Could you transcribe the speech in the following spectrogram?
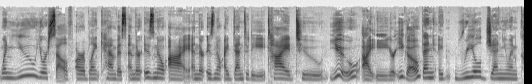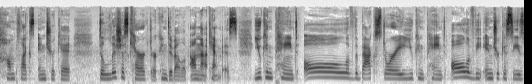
when you yourself are a blank canvas and there is no I and there is no identity tied to you, i.e., your ego, then a real, genuine, complex, intricate, delicious character can develop on that canvas. You can paint all of the backstory, you can paint all of the intricacies,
